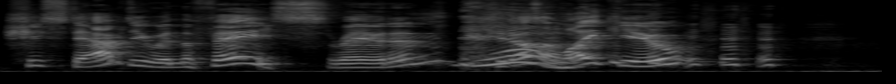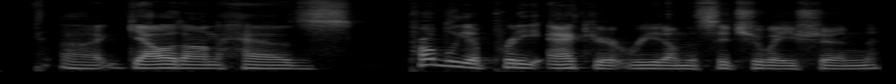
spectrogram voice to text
She stabbed you in the face, Raoden. She Yeah. doesn't like you. uh, Galladon has probably a pretty accurate read on the situation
